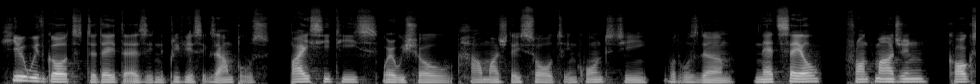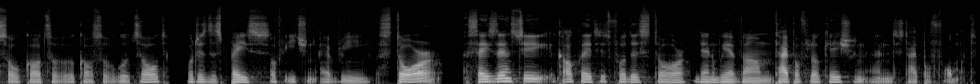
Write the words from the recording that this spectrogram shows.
Here we've got the data as in the previous examples by cities where we show how much they sold in quantity, what was the net sale, front margin, COGS, so cost of, cost of goods sold, what is the space of each and every store, sales density calculated for this store, then we have um, type of location and type of format.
